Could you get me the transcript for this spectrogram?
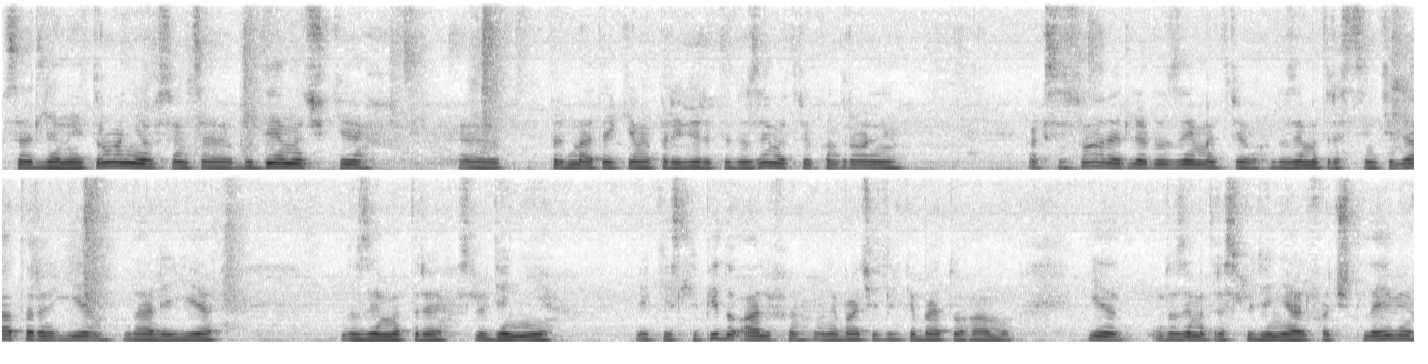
Все для нейтронів, свинцеві будиночки, е, предмети, якими перевірити дозиметрів контрольні, аксесуари для дозиметрів, дозиметри сцинтилятори є. Далі є дозиметри слюдяні, які сліпі до альфи, вони бачать тільки бету гамму. Є дозиметри слюдяні альфа чутливі.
